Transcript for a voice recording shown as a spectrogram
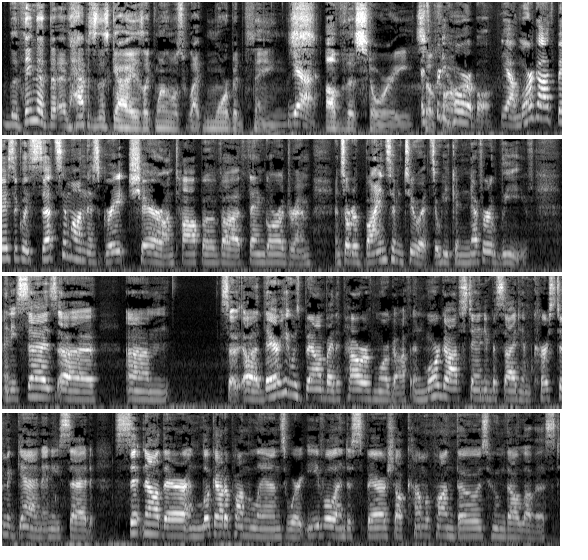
the thing that, that happens to this guy is like one of the most like morbid things Yeah. of this story It's so pretty far. horrible. Yeah, Morgoth basically sets him on this great chair on top of uh, Thangorodrim and sort of binds him to it so he can never leave. And he says, uh, um, so uh, there he was bound by the power of Morgoth, and Morgoth, standing beside him, cursed him again, and he said, Sit now there and look out upon the lands where evil and despair shall come upon those whom thou lovest.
